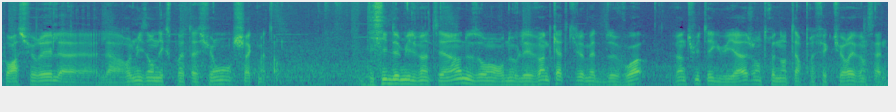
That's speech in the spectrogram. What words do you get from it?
pour assurer la, remise en exploitation chaque matin. D'ici 2021, nous aurons renouvelé 24 km de voies, 28 aiguillages entre Nanterre Préfecture et Vincennes.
